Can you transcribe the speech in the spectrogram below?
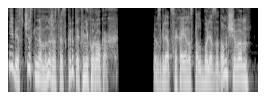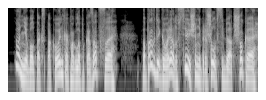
и бесчисленном множестве скрытых в них уроках. Взгляд Сахаяна стал более задумчивым, он не был так спокоен, как могло показаться. По правде говоря, он все еще не пришел в себя от шока.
